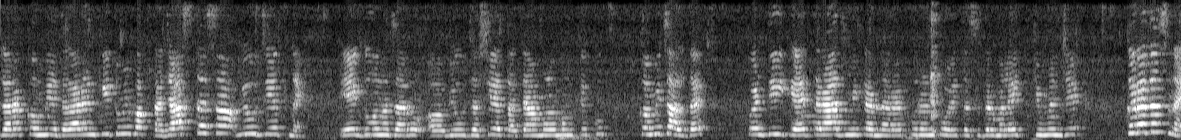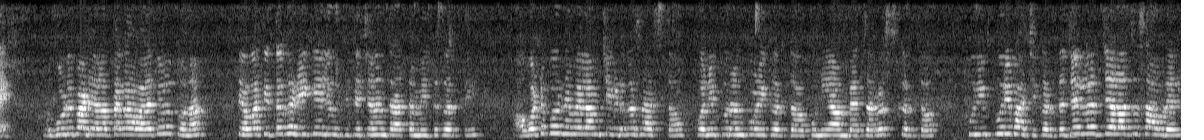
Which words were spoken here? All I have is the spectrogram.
जरा कमी येतं. कारण की तुम्ही बघता जास्त असा व्ह्यूज येत नाही. एक दोन हजार व्ह्यूज असे येतात त्यामुळे मग ते खूप कमी चालत आहेत पण ठीक आहे तर आज मी करणार आहे पुरणपोळी. तसं तर मला इतकी म्हणजे करतच नाही. गुढीपाडव्याला आता गावाला गेलो होतो ना तेव्हा तिथं घरी केली होती. त्याच्यानंतर आता मी इथं करते. वटपौर्णिमेला आमच्या इकडे कसं असतं कोणी पुरणपोळी करतं कोणी आंब्याचा रस करतं कुणी पुरी भाजी करतं. ज्याला ज्याला जसं आवडेल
